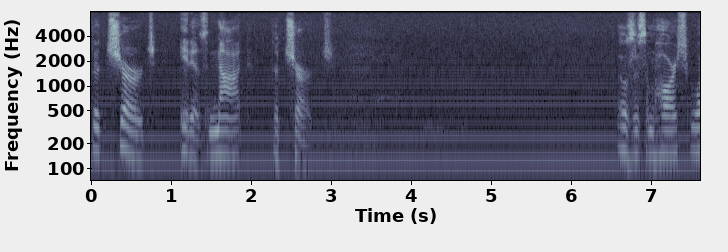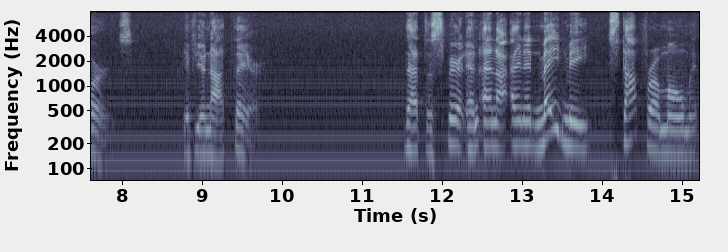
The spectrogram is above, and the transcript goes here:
the church, it is not the church. Those are some harsh words if you're not there. That the Spirit, and, and, I, and it made me stop for a moment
